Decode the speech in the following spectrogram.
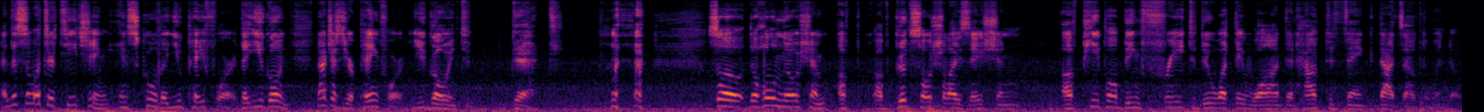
And this is what they're teaching in school that you pay for, that you go, in, not just you're paying for, you go into debt. so the whole notion of, of good socialization, of people being free to do what they want and how to think, that's out the window.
